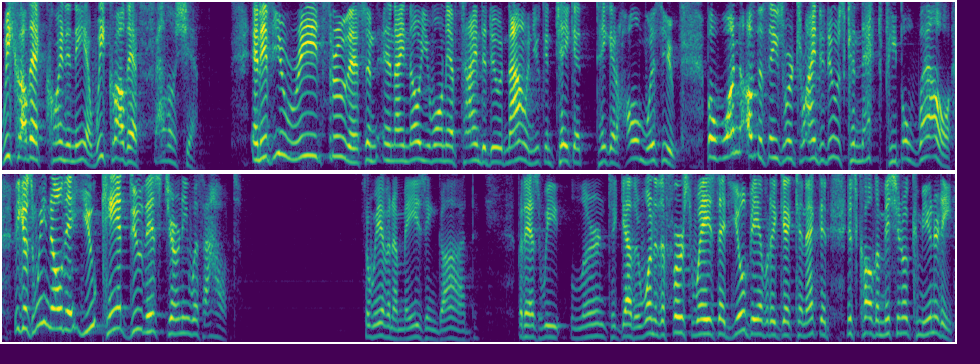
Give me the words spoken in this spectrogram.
We call that koinonia, we call that fellowship. And if you read through this, and, and I know you won't have time to do it now, and you can take it, take it home with you. But one of the things we're trying to do is connect people well, because we know that you can't do this journey without. So we have an amazing God. But as we learn together, one of the first ways that you'll be able to get connected is called a missional community.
